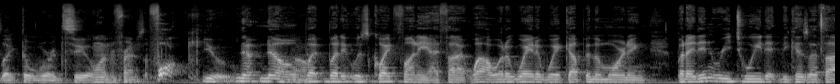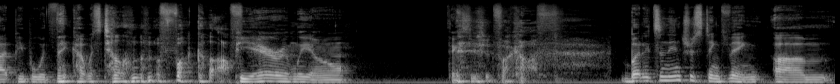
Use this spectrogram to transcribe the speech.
like the word seal in French? Fuck you. No, no, oh. but but it was quite funny. I thought, wow, what a way to wake up in the morning. But I didn't retweet it because I thought people would think I was telling them to fuck off. Pierre and Leon thinks you should fuck off but it's an interesting thing um,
